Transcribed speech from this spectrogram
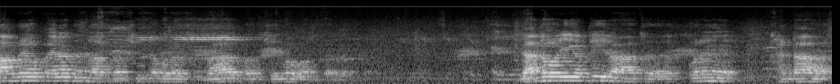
ਆਵੇਂ ਉਹ ਪਹਿਰਾ ਦਿੰਦਾ, ਪਰ ਸੀ ਦਾ ਬੜਾ ਸਰਦਾਰ ਪਰ ਸੇਵਾ ਵਾਸ ਕਰ ਰਿਹਾ ਜਦ ਹੋਈ ਅੱਧੀ ਰਾਤ ਉਹਨੇ ਖੰਡਾ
